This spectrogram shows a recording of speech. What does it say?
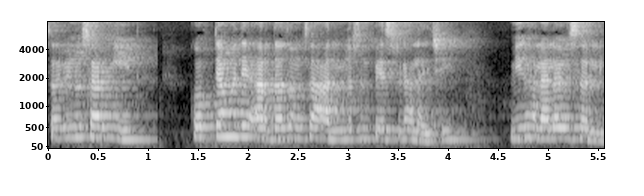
चवीनुसार मीठ कोफ्त्यामध्ये अर्धा चमचा आलू लसूण पेस्ट घालायची. मी घालायला विसरली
